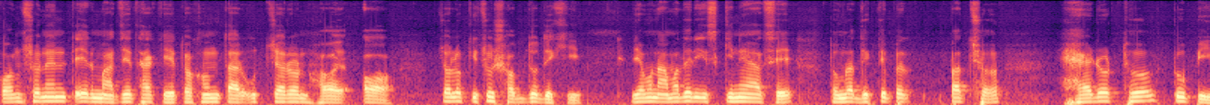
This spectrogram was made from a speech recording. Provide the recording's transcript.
কনসোনেন্ট এর মাঝে থাকে, তখন তার উচ্চারণ হয় অ। চলো কিছু শব্দ দেখি। যেমন আমাদের স্ক্রিনে আছে, তোমরা দেখতে পাচ্ছ হ্যাড অর্থ টুপি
